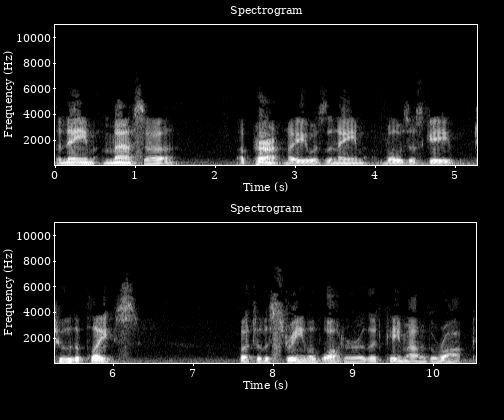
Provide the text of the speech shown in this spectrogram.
The name Massah apparently was the name Moses gave to the place, but to the stream of water that came out of the rock,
